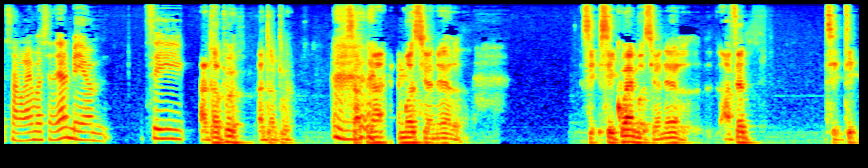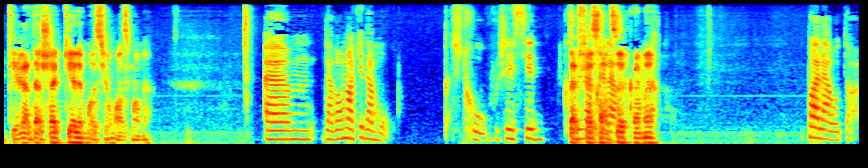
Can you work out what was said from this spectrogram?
ça me rend émotionnel, mais tu sais. Attends un peu, attends un peu. Ça te rend émotionnel. C'est quoi émotionnel? En fait, t'es es rattaché à quelle émotion en ce moment? Euh, d'avoir manqué d'amour, je trouve. J'ai essayé de. Ça te fait sentir comment? pas à la hauteur.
